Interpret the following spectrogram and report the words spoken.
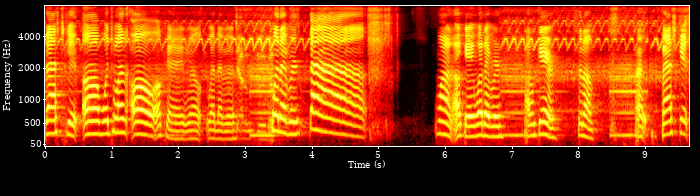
basket. Um, which one? Oh, okay. Well, whatever. Whatever. Ah. Come on. Okay, whatever. I don't care. Sit up. Alright, basket.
